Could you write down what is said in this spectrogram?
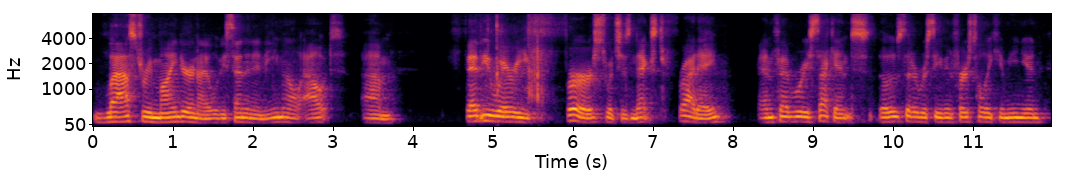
last reminder and i will be sending an email out um, february 1st which is next friday and february 2nd those that are receiving first holy communion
